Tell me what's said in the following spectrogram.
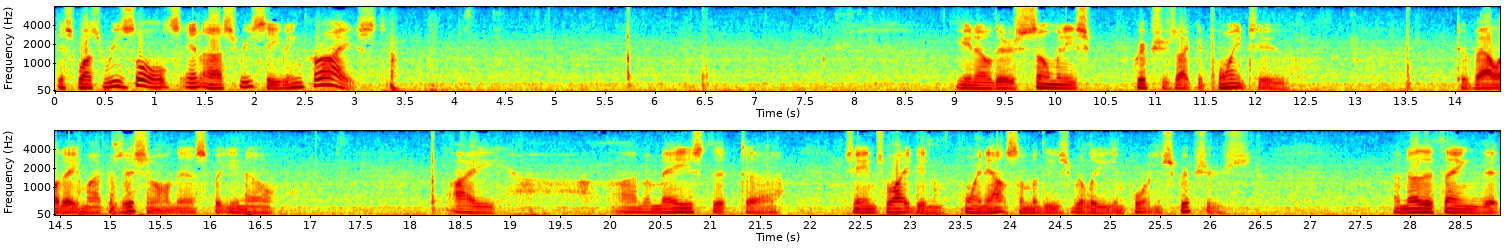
is what results in us receiving Christ. you know, there's so many scriptures I could point to to validate my position on this, but you know, I I'm amazed that uh, James White didn't point out some of these really important scriptures. Another thing that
